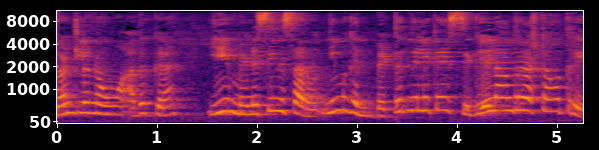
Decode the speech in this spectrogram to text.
ಗಂಟ್ಲು ನೋವು, ಅದಕ್ಕೆ ಈ ಮೆಣಸಿನ ಸಾರು, ನಿಮ್ಗೆ ಬೆಟ್ಟದ ನೆಲೆಕಾಯಿ ಸಿಗ್ಲಿಲ್ಲ ಅಂದ್ರೆ ಅಷ್ಟ ಆವತ್ರಿ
